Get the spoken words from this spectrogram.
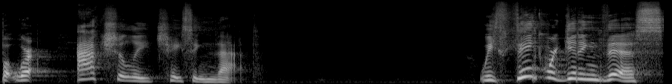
But we're actually chasing that. We think we're getting this,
